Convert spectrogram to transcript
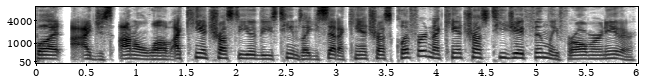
But I just I don't love. I can't trust either of these teams. Like you said, I can't trust Clifford and I can't trust T.J. Finley for Auburn either.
